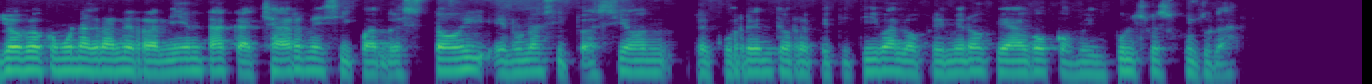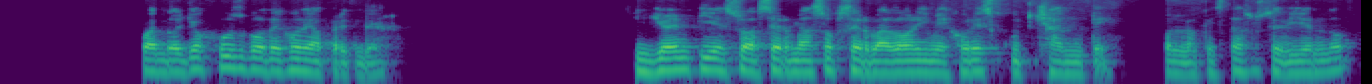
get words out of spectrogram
yo veo como una gran herramienta cacharme si cuando estoy en una situación recurrente o repetitiva, lo primero que hago como impulso es juzgar. Cuando yo juzgo, dejo de aprender. Si yo empiezo a ser más observador y mejor escuchante con lo que está sucediendo,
